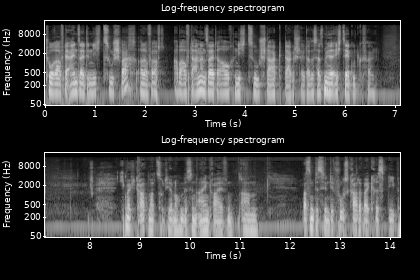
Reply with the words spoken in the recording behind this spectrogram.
Tore auf der einen Seite nicht zu schwach, aber auf der anderen Seite auch nicht zu stark dargestellt hat. Das hat mir echt sehr gut gefallen. Ich möchte gerade mal zu dir noch ein bisschen eingreifen. Ähm, was ein bisschen diffus gerade bei Chris blieb,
